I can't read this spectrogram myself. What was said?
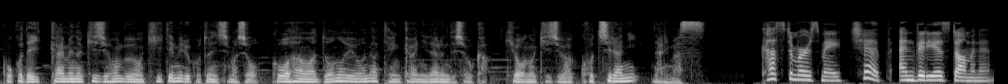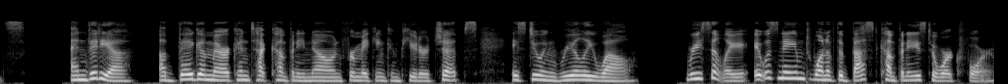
ここで1回目の記事本文を聞いてみることにしましょう。後半はどのような展開になるんでしょうか。今日の記事はこちらになります。Customers may chip NVIDIA's dominance. NVIDIA, a big American tech company known for making computer chips, is doing really well. Recently, it was named one of the best companies to work for.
